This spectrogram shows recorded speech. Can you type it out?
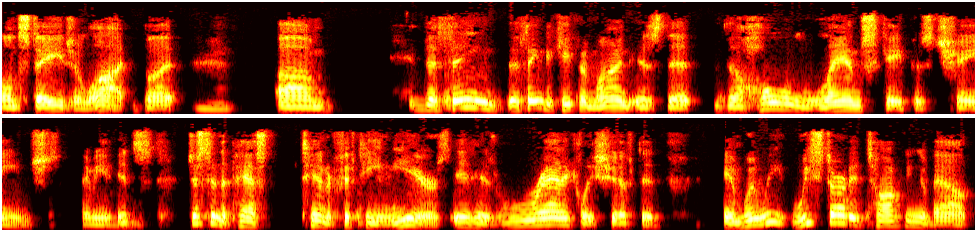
on stage a lot. But mm-hmm. um, the thing, the thing to keep in mind is that the whole landscape has changed. I mean, it's just in the past ten or fifteen years, it has radically shifted. And when we we started talking about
